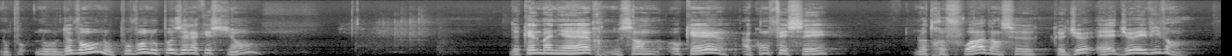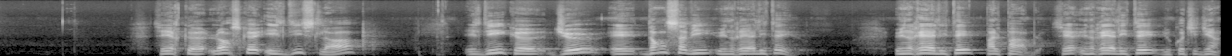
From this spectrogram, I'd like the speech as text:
Nous, nous devons, nous pouvons nous poser la question, de quelle manière nous sommes OK à confesser notre foi dans ce que Dieu est. Dieu est vivant. C'est-à-dire que lorsqu'il dit cela, il dit que Dieu est dans sa vie une réalité, une réalité palpable, c'est une réalité du quotidien.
